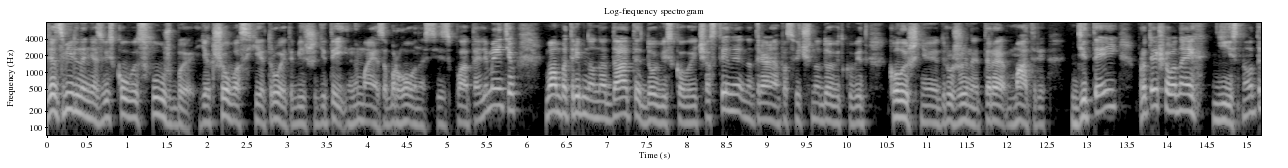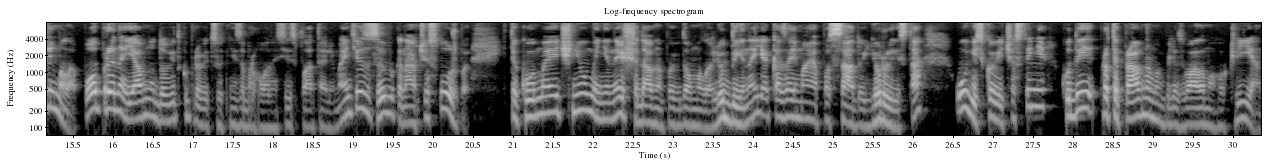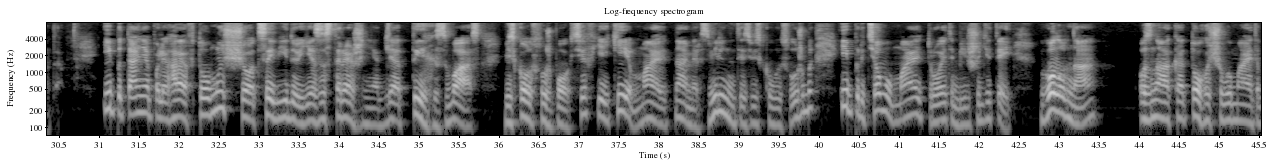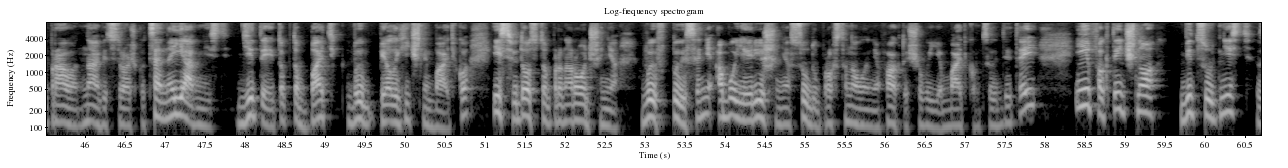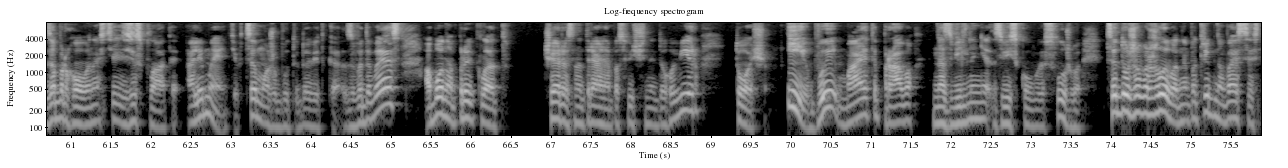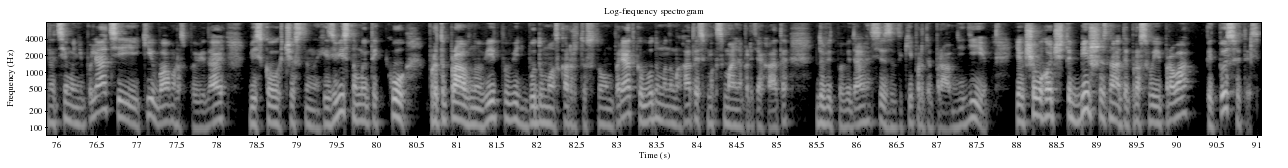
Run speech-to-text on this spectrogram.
Для звільнення з військової служби, якщо у вас є троє та більше дітей і немає заборгованості зі сплати аліментів, вам потрібно надати до військової частини нотаріально посвідчену довідку від колишньої дружини матері дітей про те, що вона їх дійсно отримала, попри наявну довідку про відсутність заборгованості сплати аліментів з виконавчої служби. Таку маячню мені нещодавно повідомила людина, яка займає посаду юриста у військовій частині, куди протиправно мобілізували мого клієнта. І питання полягає в тому, що це відео є застереження для тих з вас, військовослужбовців, які мають намір звільнити з військової служби і при цьому мають троє та більше дітей. Головна ознака того, що ви маєте право на відстрочку, це наявність дітей, тобто батьк, ви біологічний батько, і свідоцтво про народження ви вписані, або є рішення суду про встановлення факту, що ви є батьком цих дітей, і фактично. Відсутність заборгованості зі сплати аліментів. Це може бути довідка з ВДВС, або, наприклад, через нотаріально посвідчений договір тощо. І ви маєте право на звільнення з військової служби. Це дуже важливо. Не потрібно вестись на ці маніпуляції, які вам розповідають в військових частинах. І звісно, ми таку протиправну відповідь будемо оскаржити в судовому порядку. Будемо намагатись максимально притягати до відповідальності за такі протиправні дії. Якщо ви хочете більше знати про свої права, підписуйтесь.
